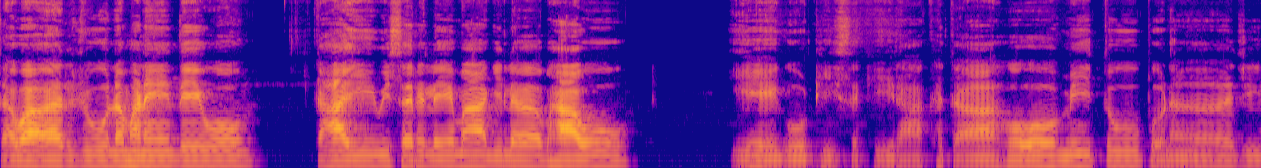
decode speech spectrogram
तव अर्जुन म्हणे देवो काही विसरले मागील भावो। ये गोठी सखी राखता हो मी तू पणजी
